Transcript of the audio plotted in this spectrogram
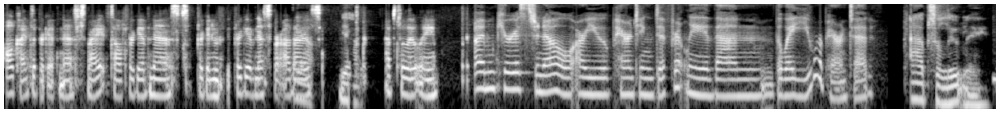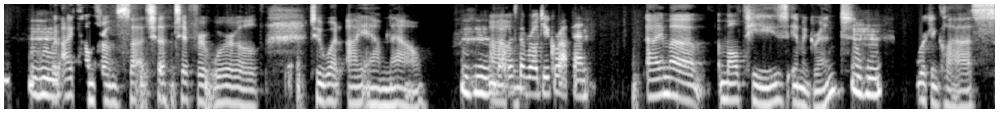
All kinds of forgiveness right? Self-forgiveness forgive- forgiveness for others. Yeah. Absolutely. I'm curious to know are you parenting differently than the way you were parented? absolutely. Hmm but I come from such a different world to what I am now. hmm what was Um, the world you grew up in? I'm a Maltese immigrant, hmm working class.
